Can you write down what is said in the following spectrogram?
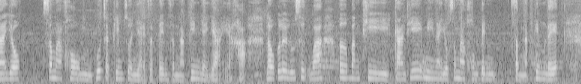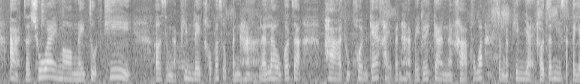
นายกสมาคม ผู้จัดพิมพ์ส่วนใหญ่จะเป็นสำนักพิมพ์ใหญ่ๆอะค่ะ เราก็เลยรู้สึกว่าเออบางทีการที่มีนายกสมาคมเป็นสำนักพิมพ์เล็ก อาจจะช่วยมองในจุดที่เออสำนักพิมพ์เล็กเขาประสบปัญหา และเราก็จะพาทุกคนแก้ไขปัญหาไปด้วยกันนะคะ เพราะว่าสำนักพิมพ์ใหญ่เขาจะมีศักย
